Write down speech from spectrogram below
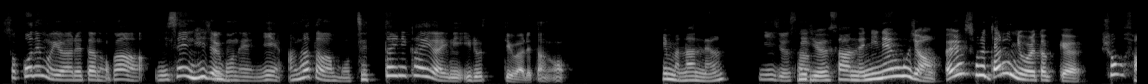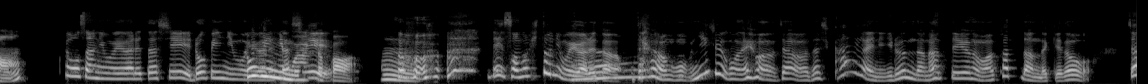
そこでも言われたのが2025年にあなたはもう絶対に海外にいるって言われたの。今何年？23 ?23 年、2年後じゃん。え、それ誰に言われたっけ？翔さん？翔さんにも言われたしロビンにも言ロわれたしたか。うん。そう でその人にも言われたのだからもう25年はじゃあ私海外にいるんだなっていうのは分かったんだけどじゃ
